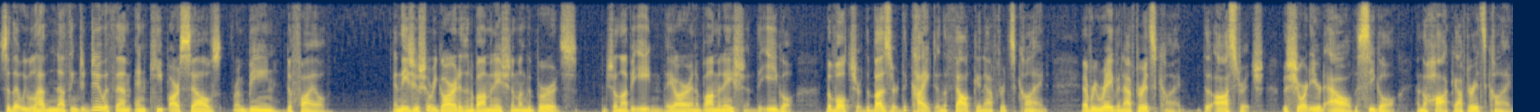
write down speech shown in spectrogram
so that we will have nothing to do with them and keep ourselves from being defiled. And these you shall regard as an abomination among the birds, and shall not be eaten. They are an abomination. The eagle, the vulture, the buzzard, the kite, and the falcon after its kind, every raven after its kind, the ostrich, the short eared owl, the seagull, and the hawk after its kind,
